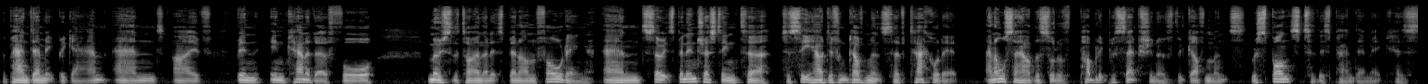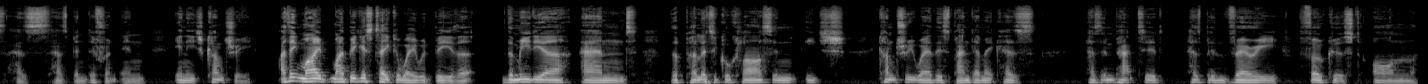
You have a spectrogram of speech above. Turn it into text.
the pandemic began, and I've been in Canada for most of the time that it's been unfolding. And so it's been interesting to to see how different governments have tackled it and also how the sort of public perception of the government's response to this pandemic has has has been different in in each country. I think my my biggest takeaway would be that the media and the political class in each country where this pandemic has has impacted has been very focused on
